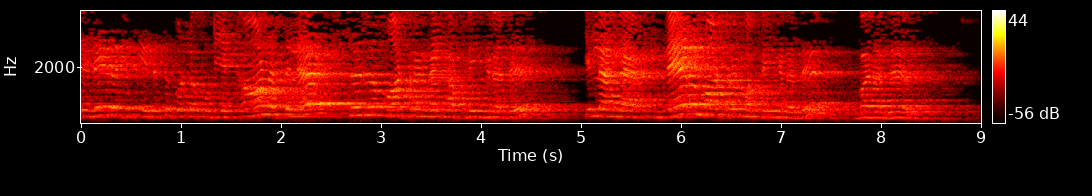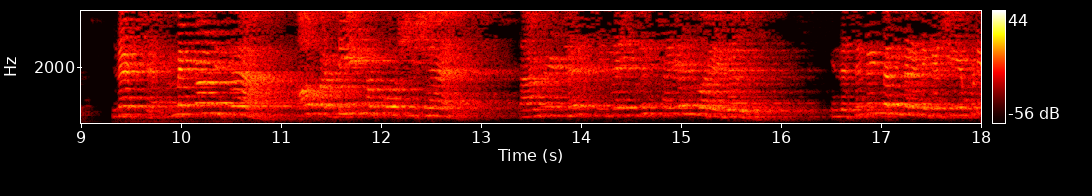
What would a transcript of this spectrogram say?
சிதைகளுக்கு எடுத்துக்கொள்ளக்கூடிய காலத்துல சிறு மாற்றங்கள் அப்படிங்கிறது இல்ல அந்த நேர மாற்றம் அப்படிங்கிறது வருது. நெக்ஸ்ட் மெக்கானிசம் ஆஃப் டீகம்போசிஷன் தமிழ்ல சிதைவு செயல்முறைகள். இந்த சிதைத்தல்ங்கிற நிகழ்ச்சி எப்படி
